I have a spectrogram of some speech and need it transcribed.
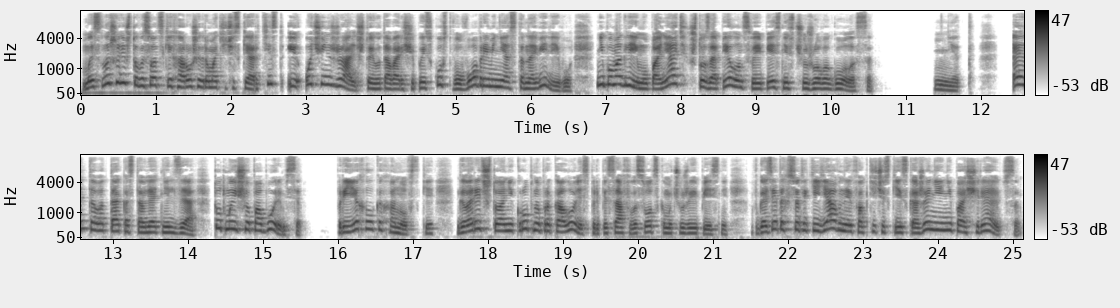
Мы слышали, что Высоцкий хороший драматический артист, и очень жаль, что его товарищи по искусству вовремя не остановили его, не помогли ему понять, что запел он свои песни с чужого голоса. Нет, этого так оставлять нельзя, тут мы еще поборемся. Приехал Кахановский. Говорит, что они крупно прокололись, приписав Высоцкому чужие песни. В газетах все-таки явные фактические искажения не поощряются.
